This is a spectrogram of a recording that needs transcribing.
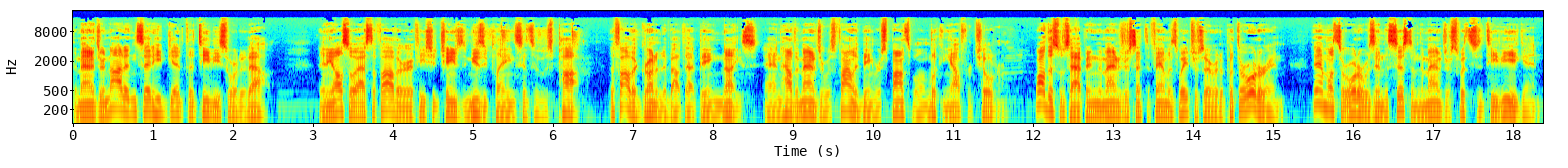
The manager nodded and said he'd get the TV sorted out. Then he also asked the father if he should change the music playing since it was pop. The father grunted about that being nice, and how the manager was finally being responsible and looking out for children. While this was happening, the manager sent the family's waitress over to put their order in. Then, once their order was in the system, the manager switched to TV again.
